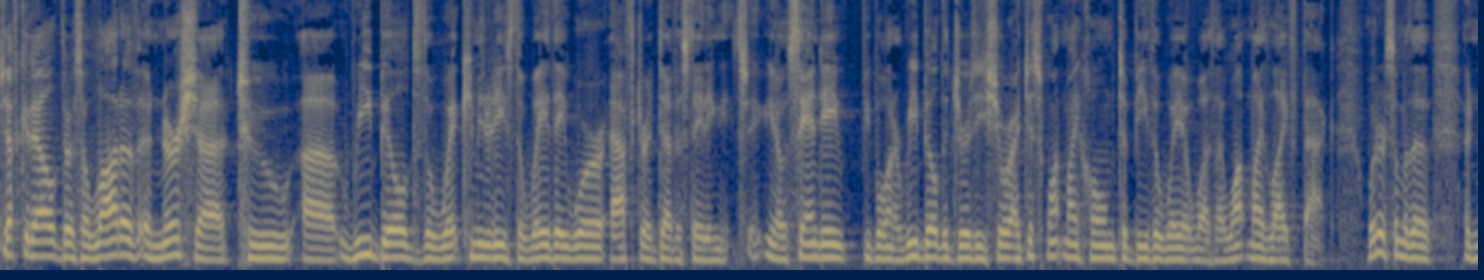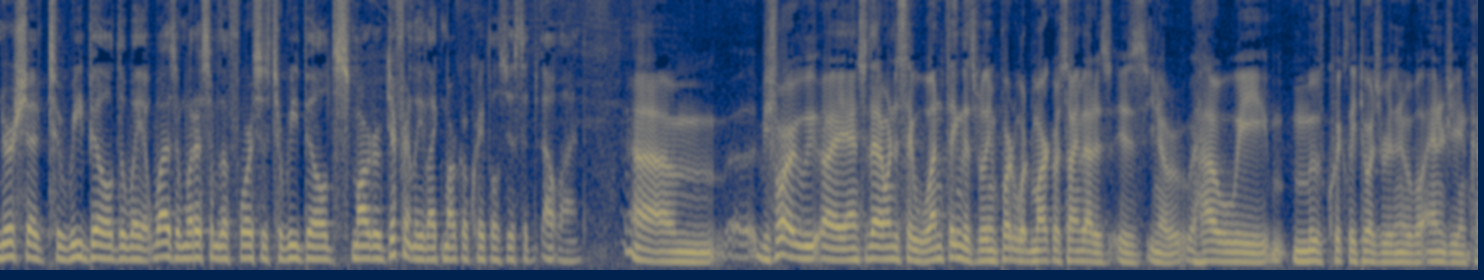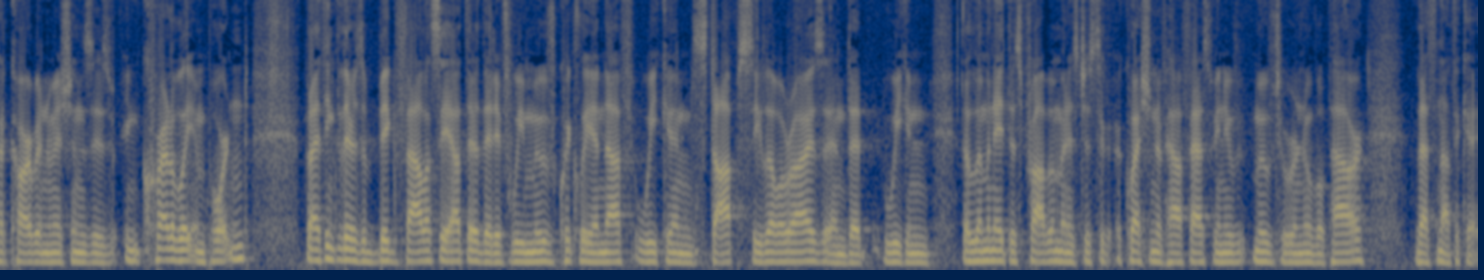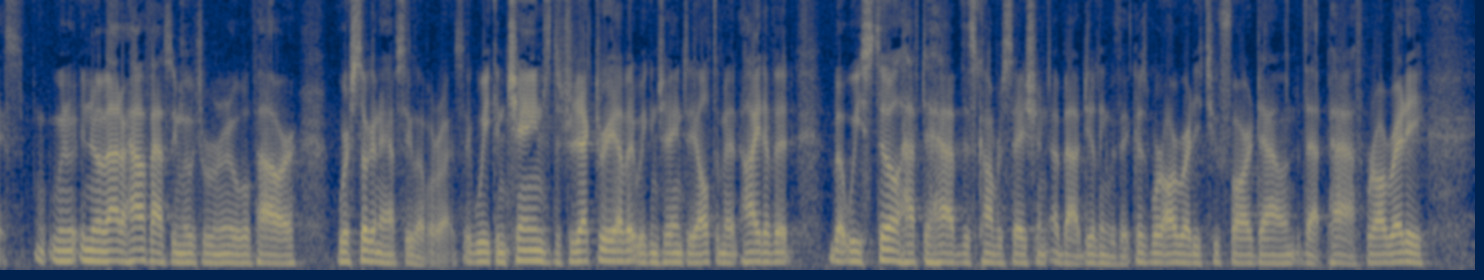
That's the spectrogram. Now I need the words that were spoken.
Jeff Goodell, there's a lot of inertia to uh, rebuild the way, communities the way they were after a devastating, you know, Sandy. People want to rebuild the Jersey Shore. I just want my home to be the way it was. I want my life back. What are some of the inertia to rebuild the way it was, and what are some of the forces to rebuild smarter, differently, like Marco Krapels just outlined? Um, before we, I answer that, I wanted to say one thing that's really important. What Mark was talking about is, is you know how we move quickly towards renewable energy and cut carbon emissions is incredibly important. But I think there's a big fallacy out there that if we move quickly enough, we can stop sea level rise and that we can eliminate this problem. And it's just a, a question of how fast we move to renewable power. That's not the case. no matter how fast we move to renewable power, we're still going to have sea level rise. We can change the trajectory of it, we can change the ultimate height of it, but we still have to have this conversation about dealing with it because we're already too far down that path. We're already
